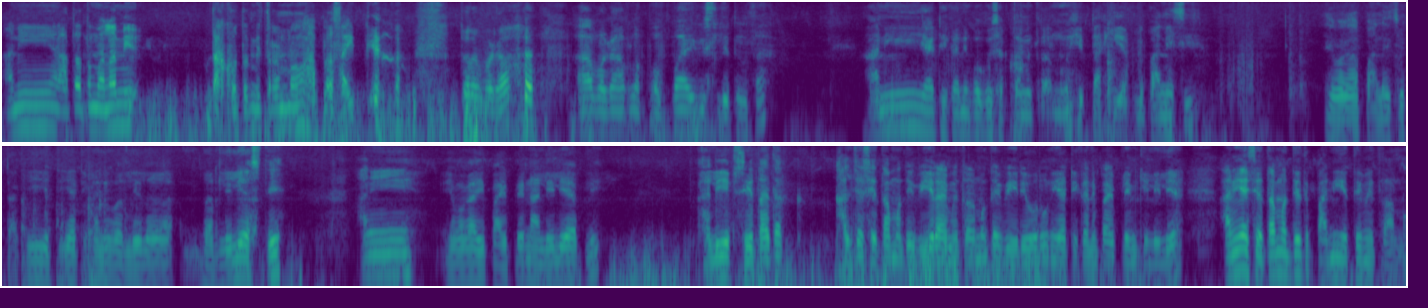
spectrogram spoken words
आणि आता तुम्हाला मी दाखवतो मित्रांनो आपलं साहित्य. तर बघा हा बघा आपला पप्पा आहे वीस लिटरचा. आणि या ठिकाणी बघू शकता मित्रांनो ही टाकी आपली पाण्याची. हे बघा पाण्याची टाकी येते या ठिकाणी भरलेलं भरलेली असते. आणि हे बघा ही पाईपलाईन आलेली आहे आपली. खाली एक शेत आहे त्या खालच्या शेतामध्ये विहीर आहे मित्रांनो. त्या विहिरीवरून या ठिकाणी पाईपलाईन केलेली आहे. आणि या शेतामध्ये ते पाणी येते मित्रांनो.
